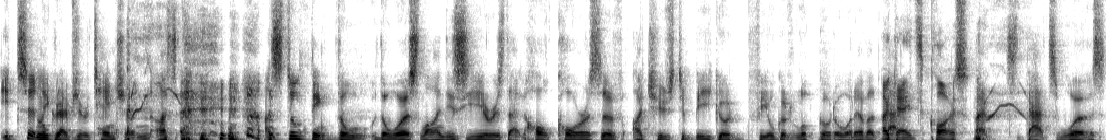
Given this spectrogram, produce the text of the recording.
It certainly grabs your attention. I still think the the worst line this year is that whole chorus of "I choose to be good, feel good, look good" or whatever. That- Okay, it's close. that's that's worse.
